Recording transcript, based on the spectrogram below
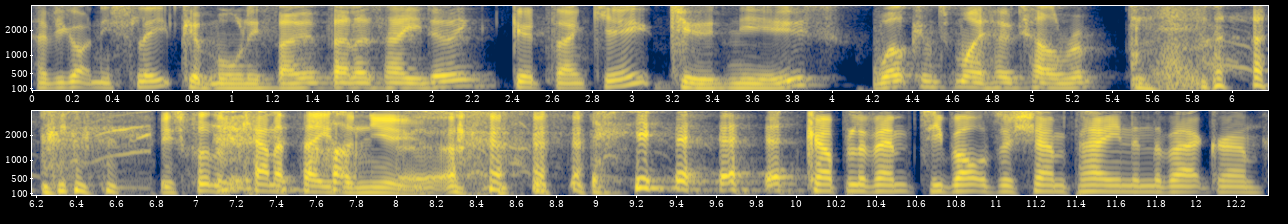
have you got any sleep? Good morning, fellas. How you doing? Good, thank you. Good news. Welcome to my hotel room. it's full of canapes and news. A couple of empty bottles of champagne in the background.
